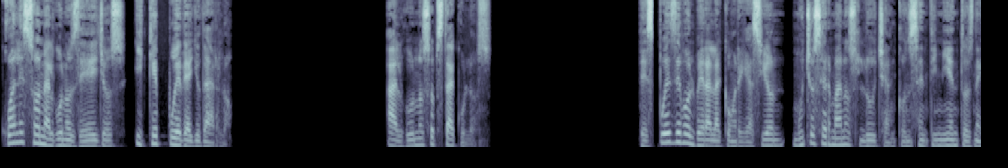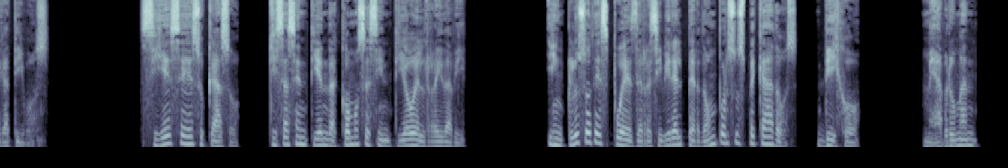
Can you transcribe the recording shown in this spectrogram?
¿Cuáles son algunos de ellos y qué puede ayudarlo? Algunos obstáculos. Después de volver a la congregación, muchos hermanos luchan con sentimientos negativos. Si ese es su caso, quizás entienda cómo se sintió el rey David. Incluso después de recibir el perdón por sus pecados, dijo, Me abruman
